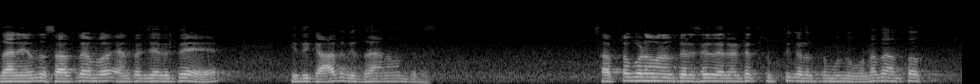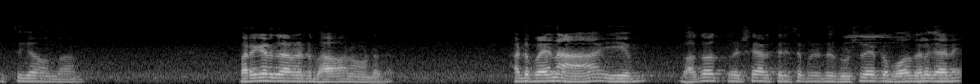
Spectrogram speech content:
దాని ఎందు సత్వం ఎంత జరిగితే ఇది కాదు విధానం అని తెలుసు. సత్వగుణం మనం తెలిసేది ఏంటంటే తృప్తి కలుగుతుంది ముందు ఉన్నదంతా తృప్తిగా ఉందా. అని భావన ఉండదు. అటు పైన ఈ భగవత్ విషయాలు తెలిసినటువంటి ఋషుల యొక్క బోధలు కానీ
